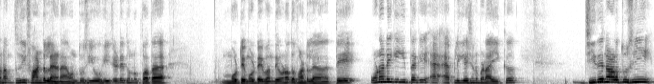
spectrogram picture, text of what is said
ਹਨਾ ਤੁਸੀਂ ਫੰਡ ਲੈਣਾ ਹੁਣ ਤੁਸੀਂ ਉਹੀ ਜਿਹੜੇ ਤੁਹਾਨੂੰ ਪਤਾ ਹੈ ਮੋٹے ਮੋٹے ਬੰਦੇ ਉਹਨਾਂ ਤੋਂ ਫੰਡ ਲੈਣਾ ਤੇ ਉਹਨਾਂ ਨੇ ਕੀ ਕੀਤਾ ਕਿ ਐਪਲੀਕੇਸ਼ਨ ਬਣਾਈ ਇੱਕ ਜਿਹਦੇ ਨਾਲ ਤੁਸੀਂ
